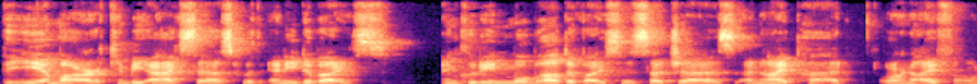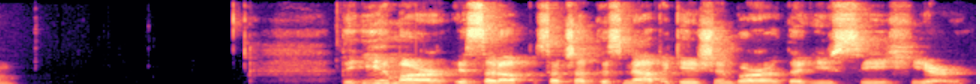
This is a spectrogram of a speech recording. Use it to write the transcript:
The EMR can be accessed with any device, including mobile devices such as an iPad or an iPhone. The EMR is set up such that this navigation bar that you see here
